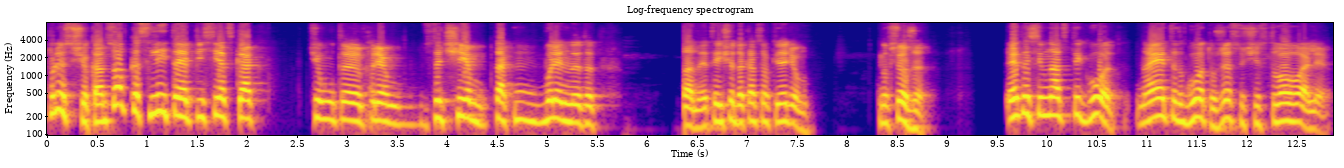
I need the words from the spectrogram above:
Плюс еще концовка слитая, писец, как чему-то прям, зачем? Так, блин, этот... Ладно, это еще до концовки дойдем. Но все же, это 17-й год. На этот год уже существовали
